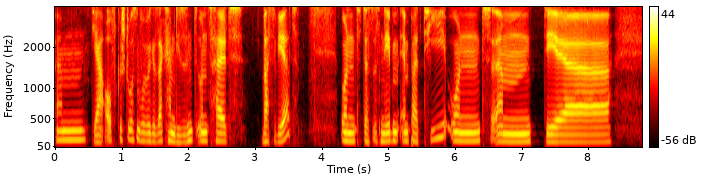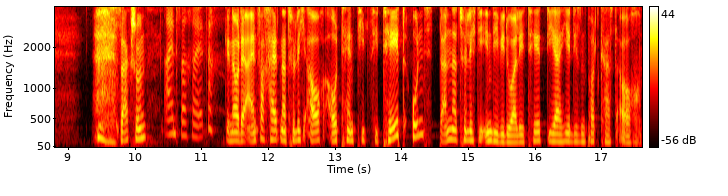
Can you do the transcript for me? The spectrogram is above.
ähm, ja, aufgestoßen, wo wir gesagt haben, die sind uns halt was wert. Und das ist neben Empathie und ähm, der, sag schon. Einfachheit. Genau, der Einfachheit natürlich auch Authentizität und dann natürlich die Individualität, die ja hier diesen Podcast auch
